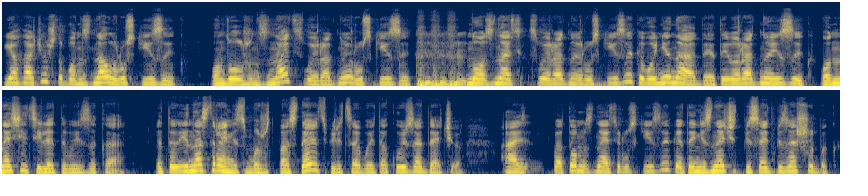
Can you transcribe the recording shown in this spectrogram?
Я хочу, чтобы он знал русский язык. Он должен знать свой родной русский язык. Но знать свой родной русский язык его не надо. Это его родной язык. Он носитель этого языка. Это иностранец может поставить перед собой такую задачу. А потом знать русский язык, это не значит писать без ошибок.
